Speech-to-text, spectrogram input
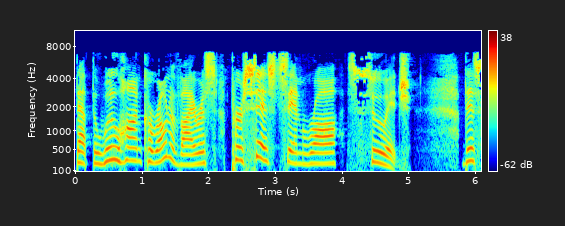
that the Wuhan coronavirus persists in raw sewage. This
